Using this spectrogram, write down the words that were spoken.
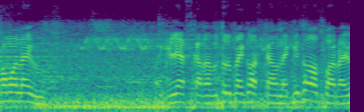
সময় লাগব। গ্লাস কাটার ভিতরে বাইক আটকাব লাগি তো তোর বাইক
